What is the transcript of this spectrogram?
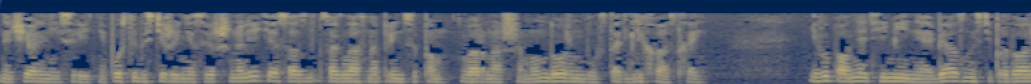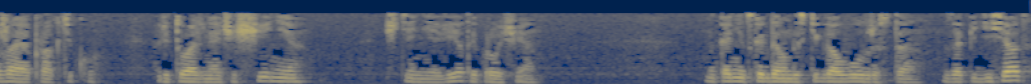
начальная и средняя. После достижения совершеннолетия, согласно принципам Варнашам, он должен был стать грехастхой и выполнять семейные обязанности, продолжая практику ритуальное очищение, чтение вет и прочее. Наконец, когда он достигал возраста за 50,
